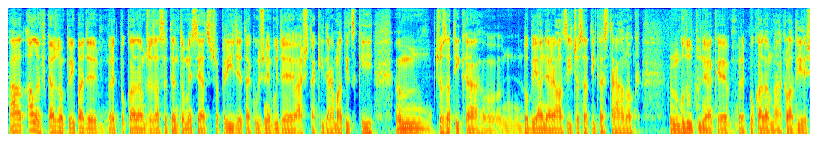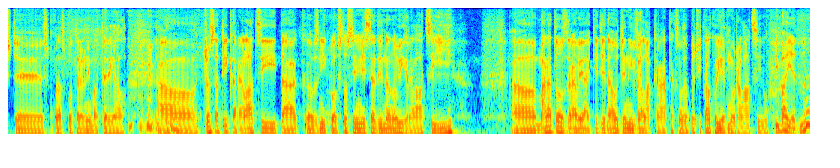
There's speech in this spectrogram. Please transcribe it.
A, ale v každom prípade predpokladám, že zase tento mesiac, čo príde, tak už nebude až taký dramatický. Um, čo sa týka dobíjania relácií, čo sa týka stránok, um, budú tu nejaké, predpokladám, náklady ešte na spotrebný materiál. A čo sa týka relácií, tak vzniklo 171 nových relácií Maratón zdravia, aj keď je nahodený veľakrát, tak som započítal ako jednu reláciu. Iba jednu?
